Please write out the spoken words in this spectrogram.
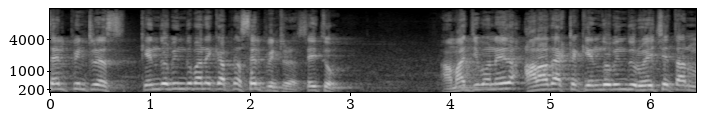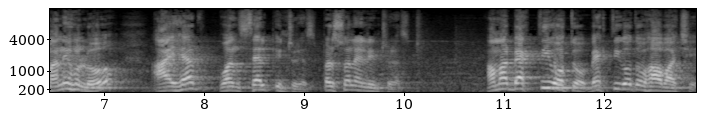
সেলফ ইন্টারেস্ট কেন্দ্রবিন্দু মানে কি আপনার সেলফ ইন্টারেস্ট এই তো। আমার জীবনের আলাদা একটা কেন্দ্রবিন্দু রয়েছে, তার মানে হলো I have one self interest personal interest আমার ব্যক্তিগত ব্যক্তিগত ভাব আছে।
